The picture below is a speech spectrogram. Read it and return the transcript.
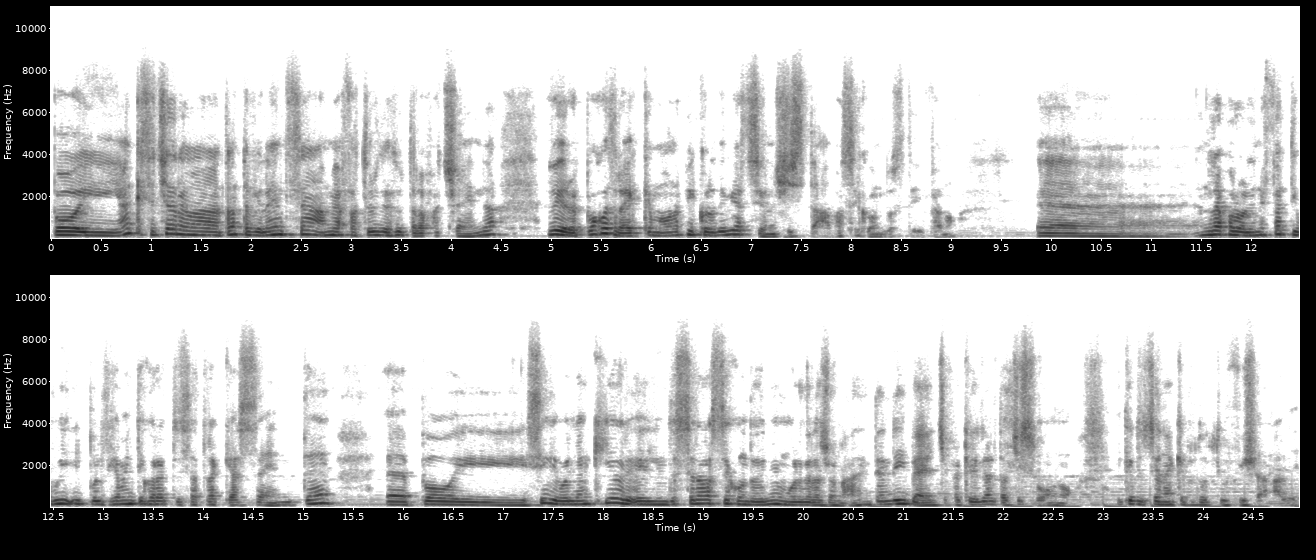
Poi, anche se c'era tanta violenza, a me ha fatto ridere tutta la faccenda. Vero, è poco track, ma una piccola deviazione ci stava, secondo Stefano. Eh, Andrea Paroli, in effetti qui il politicamente corretto di Star Trek è assente. Eh, poi sì, li voglio anch'io e li indosserò a seconda del mio umore della giornata. Intende i badge perché in realtà ci sono e credo siano anche prodotti ufficiali.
